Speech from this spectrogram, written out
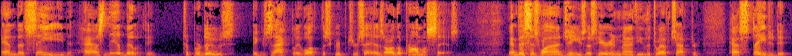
and the seed has the ability to produce exactly what the Scripture says or the promise says. And this is why Jesus, here in Matthew the 12th chapter, has stated it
